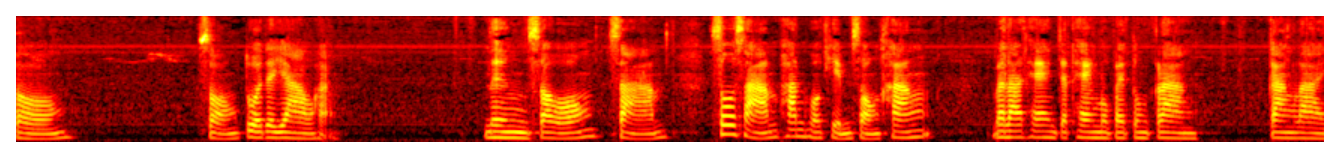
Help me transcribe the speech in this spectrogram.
สอง สองตัวจะยาวค่ะ หนึ่ง สอง สาม โซ่สามพันหัวเข็มสองครั้ง เวลาแทงจะแทงลงไปตรงกลาง กลางลาย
